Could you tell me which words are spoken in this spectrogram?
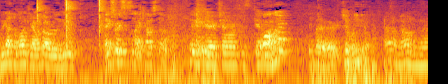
We got the one camera, that's all we really need. Make sure he sits on that couch though. Look at Derek trying to work this camera. Come on, man. They better hurry. Jim, what are you doing? I don't know, man.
